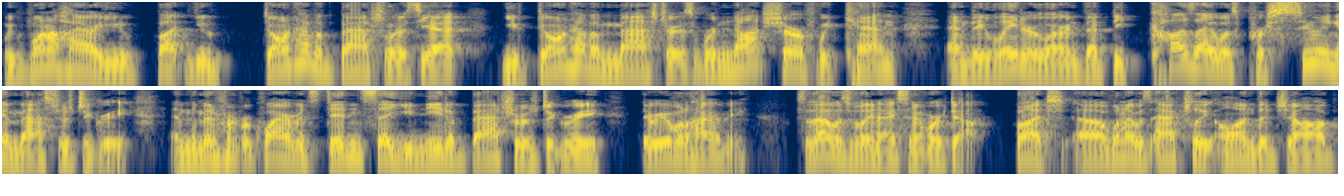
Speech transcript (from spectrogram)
we want to hire you, but you don't have a bachelor's yet you don't have a master's. We're not sure if we can. And they later learned that because I was pursuing a master's degree and the minimum requirements didn't say you need a bachelor's degree, they were able to hire me. So that was really nice and it worked out. But uh, when I was actually on the job,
